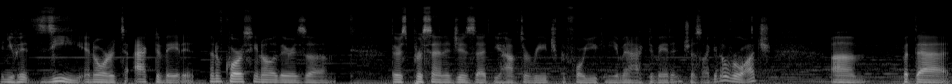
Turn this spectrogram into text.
and you hit Z in order to activate it. And of course, you know there's uh, there's percentages that you have to reach before you can even activate it, just like in Overwatch. Um, but that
